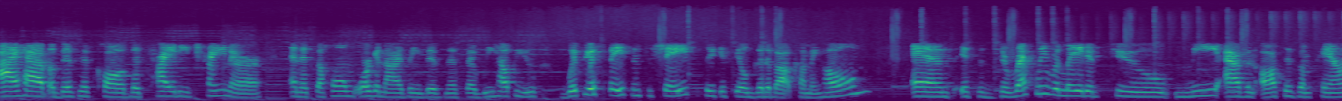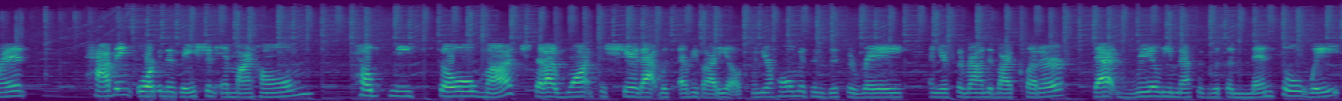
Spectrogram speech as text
I have a business called the Tidy Trainer and it's a home organizing business that we help you whip your space into shape so you can feel good about coming home. And it's directly related to me as an autism parent. Having organization in my home helps me so much that I want to share that with everybody else. When your home is in disarray and you're surrounded by clutter, that really messes with the mental weight,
